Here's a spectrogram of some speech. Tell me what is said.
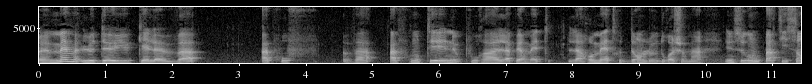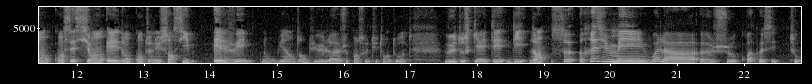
Euh, même le deuil qu'elle va, va affronter ne pourra la permettre la remettre dans le droit chemin. Une seconde partie sans concession et donc contenu sensible élevé. Donc bien entendu, là je pense que tu t'en doutes. Vu tout ce qui a été dit dans ce résumé. Voilà, euh, je crois que c'est tout.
